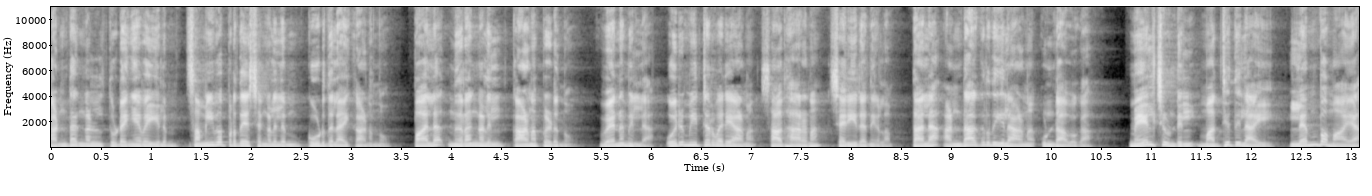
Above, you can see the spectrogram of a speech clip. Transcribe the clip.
കണ്ടങ്ങൾ തുടങ്ങിയവയിലും സമീപ പ്രദേശങ്ങളിലും കൂടുതലായി കാണുന്നു. പല നിറങ്ങളിൽ കാണപ്പെടുന്നു. വനമില്ല. ഒരു മീറ്റർ വരെയാണ് സാധാരണ ശരീരനീളം. തല അണ്ടാകൃതിയിലാണ് ഉണ്ടാവുക. മേൽചുണ്ടിൽ മധ്യത്തിലായി ലംബമായ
